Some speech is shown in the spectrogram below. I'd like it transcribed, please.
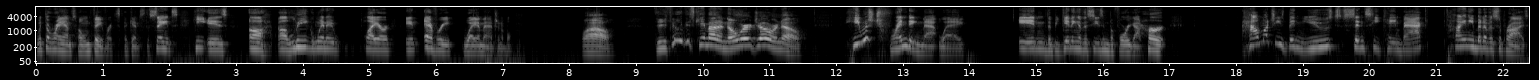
with the Rams home favorites against the Saints. He is uh, a league winning player in every way imaginable. Wow. Do you feel like this came out of nowhere, Joe, or no? He was trending that way in the beginning of the season before he got hurt. How much he's been used since he came back, tiny bit of a surprise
